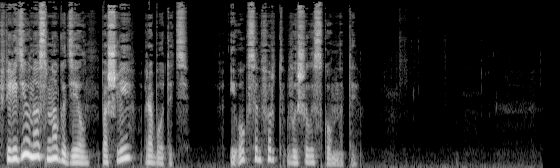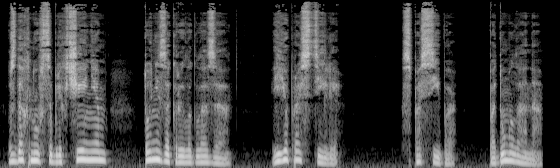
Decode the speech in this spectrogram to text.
«Впереди у нас много дел. Пошли работать». И Оксенфорд вышел из комнаты. Вздохнув с облегчением, Тони закрыла глаза. Ее простили. «Спасибо», — подумала она.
